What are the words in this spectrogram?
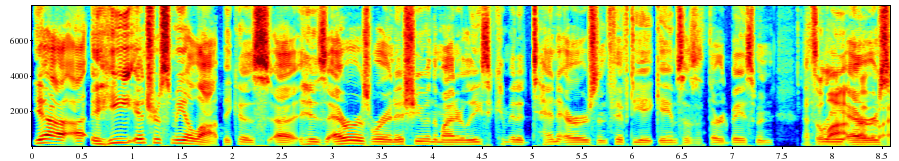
Yeah, he interests me a lot because uh, his errors were an issue in the minor leagues. He committed 10 errors in 58 games as a third baseman. That's a Three lot, by the errors.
